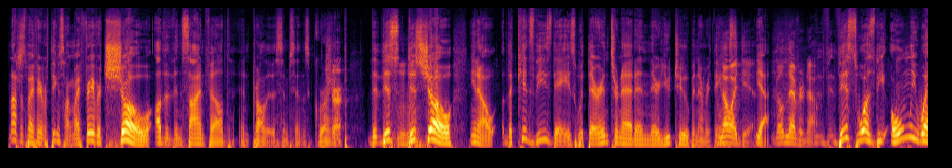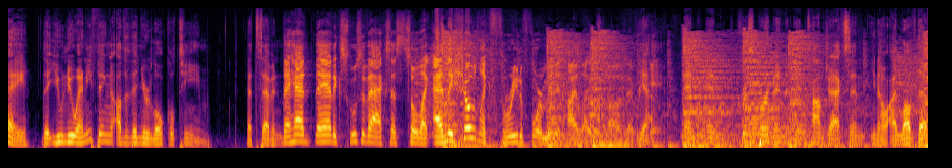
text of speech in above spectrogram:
not just my favorite theme song, my favorite show other than Seinfeld and probably The Simpsons growing Sure. up. Th- This mm-hmm. this show, you know, the kids these days with their internet and their YouTube and everything. No else, idea. Yeah. they'll never know. Th- This was the only way that you knew anything other than your local team at seven. They had they had exclusive access, so like, and they showed like three to four minute highlights of every yeah. game. And and Berman and Tom Jackson, you know, I love them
